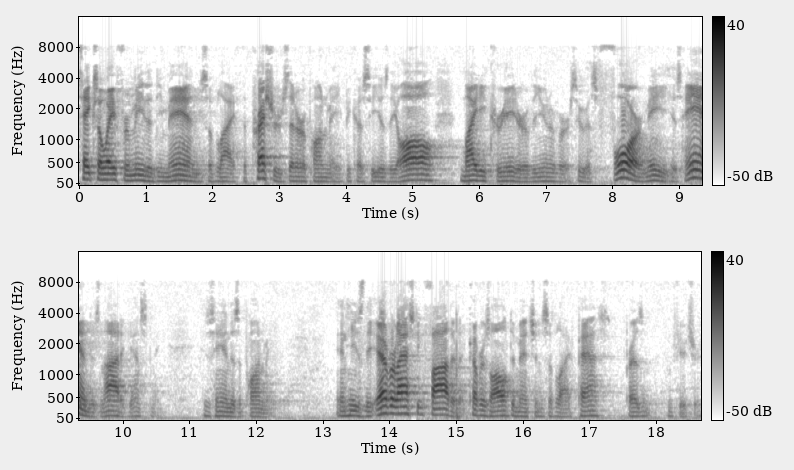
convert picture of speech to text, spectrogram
takes away from me the demands of life, the pressures that are upon me, because He is the almighty creator of the universe who is for me. His hand is not against me. His hand is upon me. And He's the everlasting Father that covers all dimensions of life, past, present, and future.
